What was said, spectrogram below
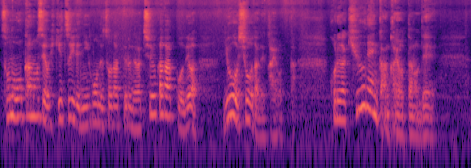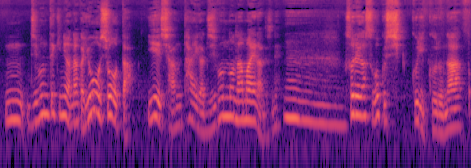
その岡野姓を引き継いで日本で育ってるんだが中華学校では楊翔太で通った。これが9年間通ったのでん自分的にはなんか楊翔太イエシャンタイが自分の名前なんですね。うん。それがすごくしっくりくるなと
